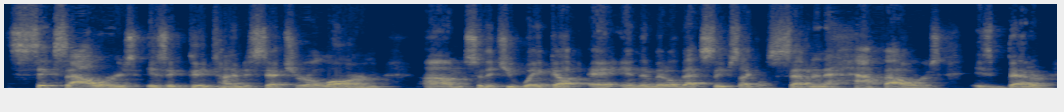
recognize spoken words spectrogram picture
six hours is a good time to set your alarm um, so that you wake up in the middle of that sleep cycle. Seven and a half hours is better.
